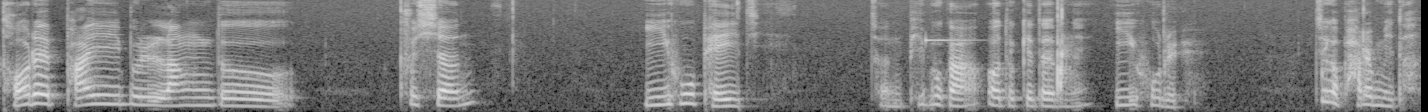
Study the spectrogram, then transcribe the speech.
덜의 바이블 랑드 쿠션 2호 베이지. 전 피부가 어둡기 때문에 2호를 찍어 바릅니다.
